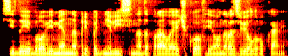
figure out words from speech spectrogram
Седые брови Менна приподнялись над оправой очков, и он развел руками.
